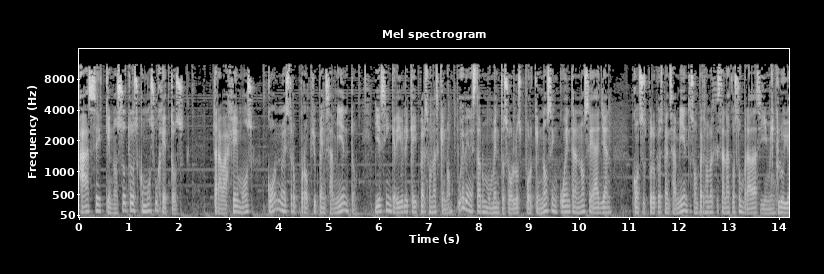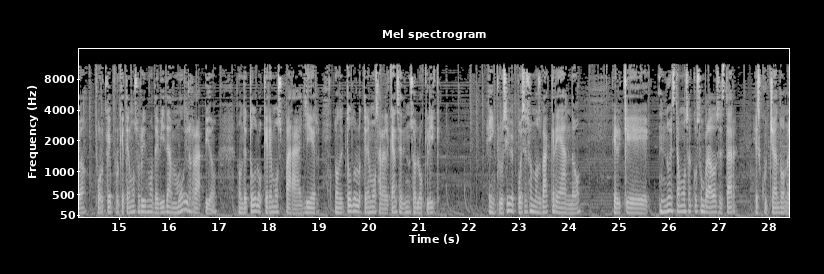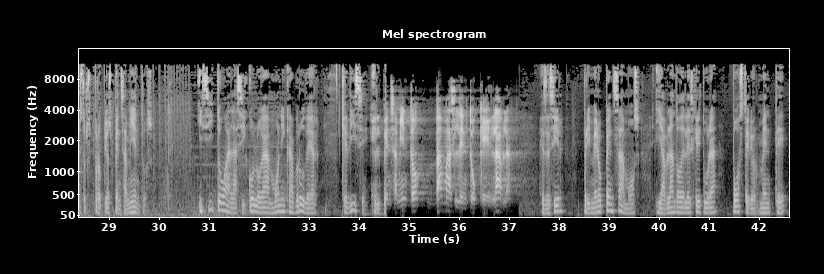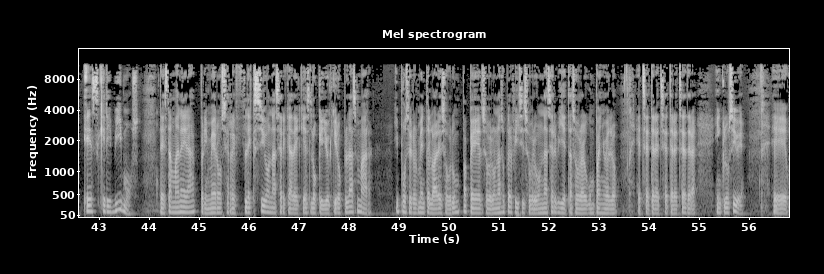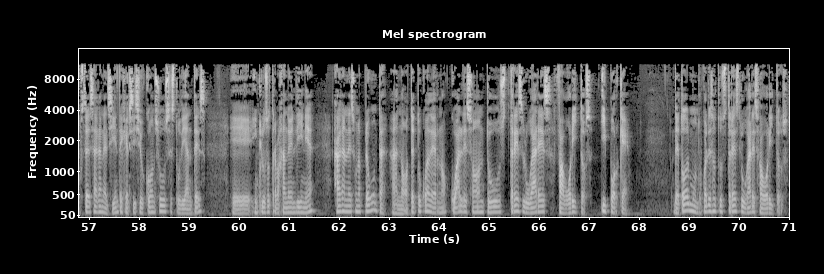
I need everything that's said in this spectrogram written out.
hace que nosotros como sujetos trabajemos con nuestro propio pensamiento. Y es increíble que hay personas que no pueden estar un momento solos porque no se encuentran, no se hallan con sus propios pensamientos. Son personas que están acostumbradas, y me incluyo, ¿por qué? Porque tenemos un ritmo de vida muy rápido, donde todo lo queremos para ayer, donde todo lo tenemos al alcance de un solo clic. E inclusive pues eso nos va creando el que no estamos acostumbrados a estar escuchando nuestros propios pensamientos. Y cito a la psicóloga Mónica Bruder que dice, el pensamiento va más lento que el habla. Es decir, primero pensamos y hablando de la escritura, posteriormente escribimos. De esta manera, primero se reflexiona acerca de qué es lo que yo quiero plasmar y posteriormente lo haré sobre un papel, sobre una superficie, sobre una servilleta, sobre algún pañuelo, etcétera, etcétera, etcétera. Inclusive, eh, ustedes hagan el siguiente ejercicio con sus estudiantes, eh, incluso trabajando en línea, háganles una pregunta, anote tu cuaderno, cuáles son tus tres lugares favoritos y por qué. De todo el mundo, cuáles son tus tres lugares favoritos.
